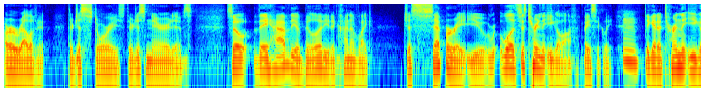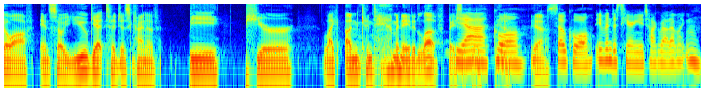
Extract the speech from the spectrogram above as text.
are irrelevant. They're just stories, they're just narratives. So they have the ability to kind of like just separate you. Well, it's just turning the ego off, basically. They get to turn the ego off. And so you get to just kind of be pure, like uncontaminated love, basically. Yeah, cool. Yeah. yeah. So cool. Even just hearing you talk about it, I'm like, mm,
